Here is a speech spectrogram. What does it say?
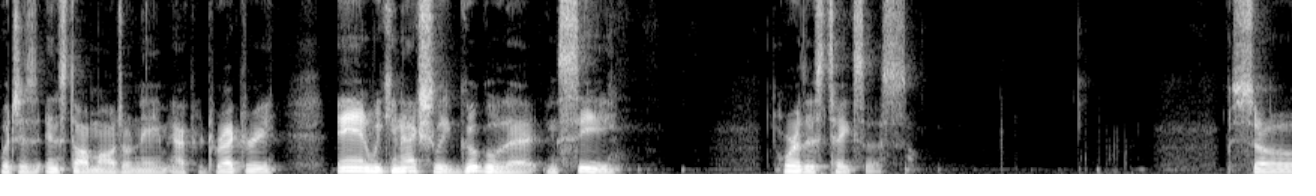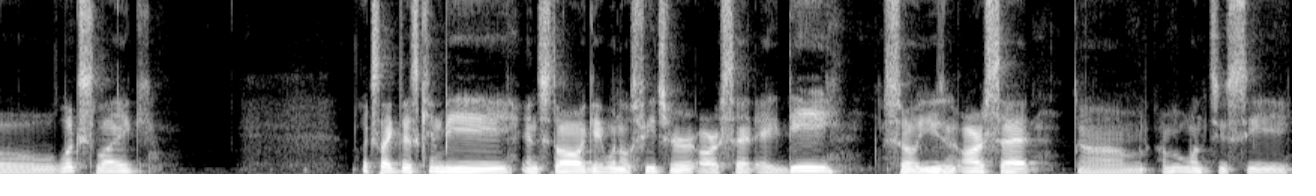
which is install module name Active Directory. And we can actually Google that and see where this takes us. So looks like looks like this can be installed get Windows feature RSAT AD so using RSAT, um, I want to see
